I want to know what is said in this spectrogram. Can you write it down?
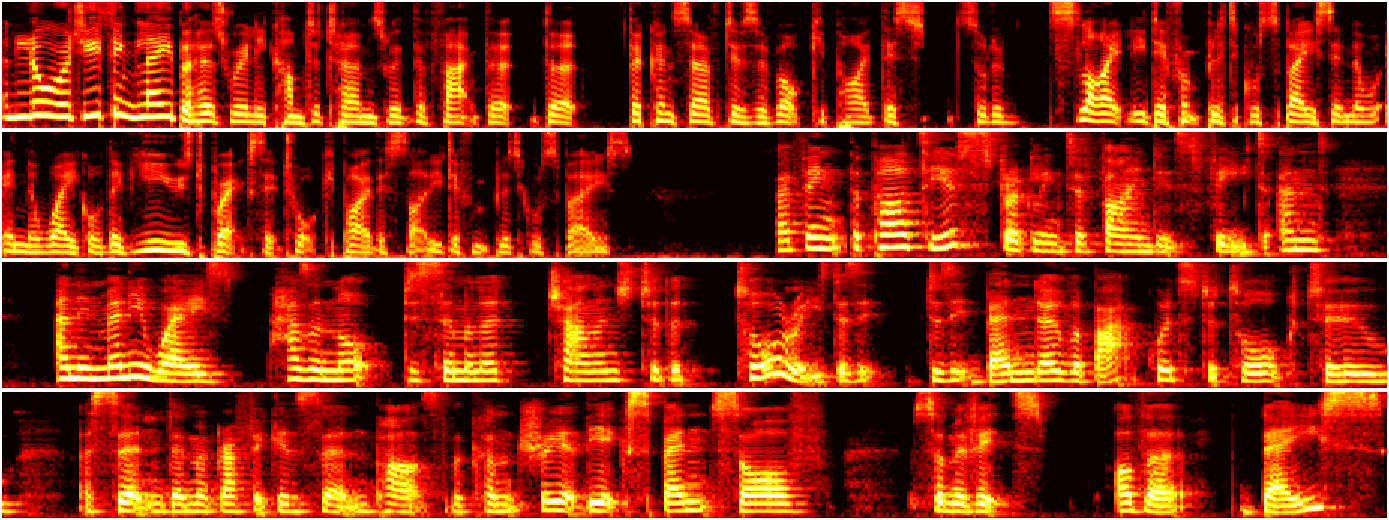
And Laura, do you think Labour has really come to terms with the fact that that the Conservatives have occupied this sort of slightly different political space in the in the wake, or they've used Brexit to occupy this slightly different political space? I think the party is struggling to find its feet and and in many ways has a not dissimilar challenge to the Tories. Does it does it bend over backwards to talk to a certain demographic in certain parts of the country at the expense of some of its other base.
